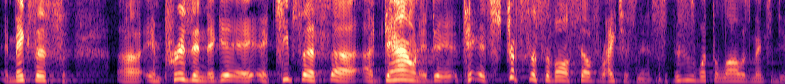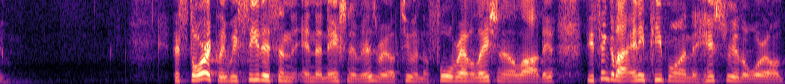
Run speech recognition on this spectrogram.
it makes us uh, imprisoned, it, it, keeps us uh, down, it, it, it strips us of all self righteousness. This is what the law was meant to do. Historically, we see this in, in the nation of Israel too, in the full revelation of the law. If you think about any people in the history of the world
